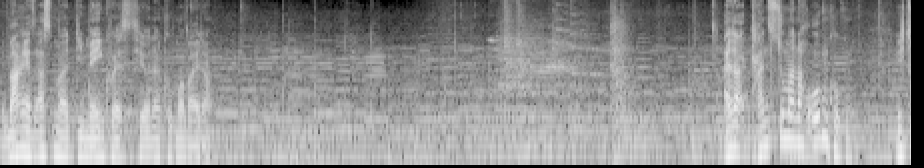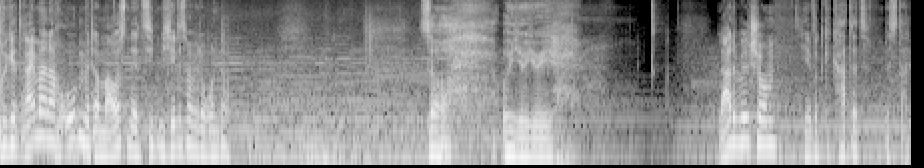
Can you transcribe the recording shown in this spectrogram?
Wir machen jetzt erstmal die Main Quest hier und dann gucken wir weiter. Alter, kannst du mal nach oben gucken? Ich drücke dreimal nach oben mit der Maus und der zieht mich jedes Mal wieder runter. So. Uiuiui. Ladebildschirm. Hier wird gecuttet. Bis dann.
